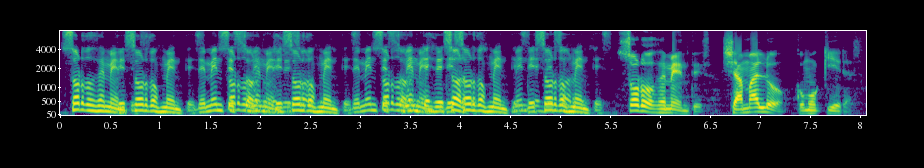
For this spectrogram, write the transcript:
Sordos de mentes, sordos mentes, dementes sordos de mentes, sordos. mentes, dementes sordos mentes, de sordos mentes, de sordos mentes. Sordos de mentes, llámalo como quieras.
